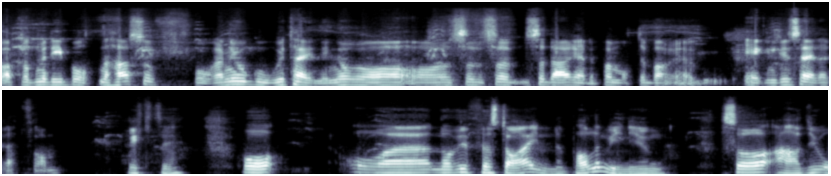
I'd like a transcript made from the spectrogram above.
akkurat med de båtene her så får en jo gode tegninger, og, og så, så, så, der er det på en måte bare Egentlig så er det rett fram. Riktig. Og, og eh, når vi først er inne på aluminium, så er det jo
